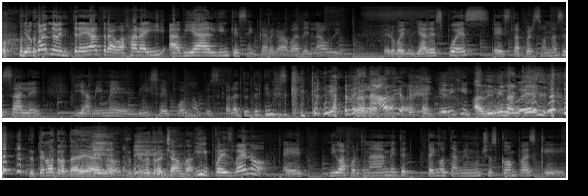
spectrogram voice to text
yo cuando entré a trabajar ahí había alguien que se encargaba del audio. Pero bueno, ya después esta persona se sale y a mí me dice, pues no, pues ahora tú te tienes que encargar del audio. Yo dije, adivina qué, te tengo otra tarea, ¿no? Te tengo otra chamba. Y pues bueno, eh, digo, afortunadamente tengo también muchos compas que,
